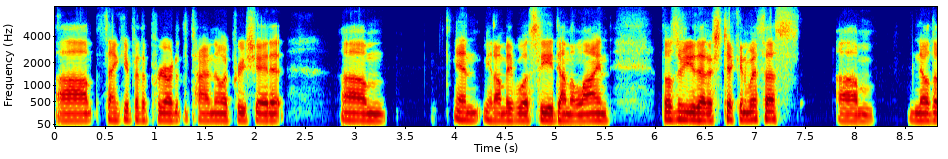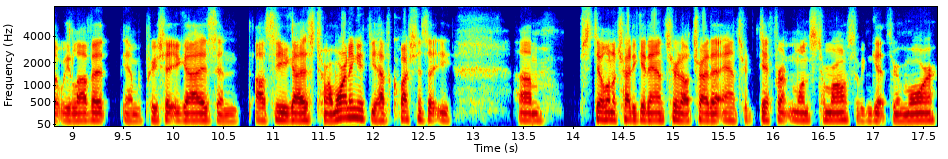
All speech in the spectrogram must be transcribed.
Um, thank you for the pre-order at the time, though. I appreciate it. Um, and you know maybe we'll see you down the line. Those of you that are sticking with us, um, know that we love it and appreciate you guys. And I'll see you guys tomorrow morning. If you have questions that you um, still want to try to get answered, I'll try to answer different ones tomorrow so we can get through more.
